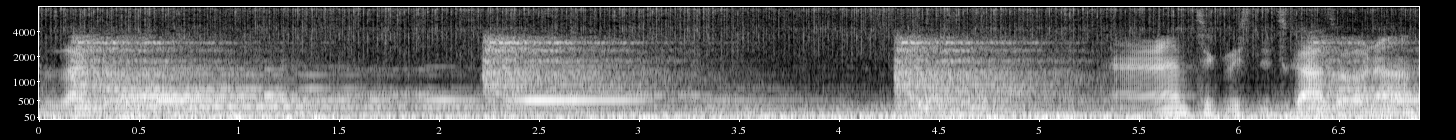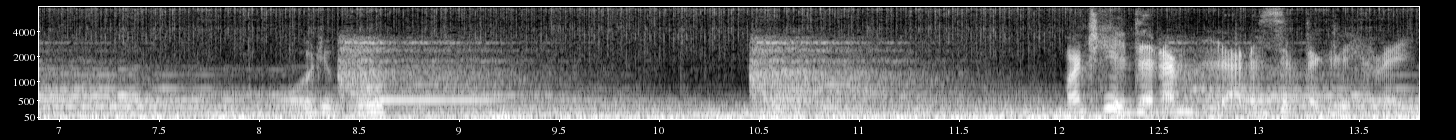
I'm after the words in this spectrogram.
To tak. A, cyklistická zóna. Počkejte na mě, já nejsem tak rychlej.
